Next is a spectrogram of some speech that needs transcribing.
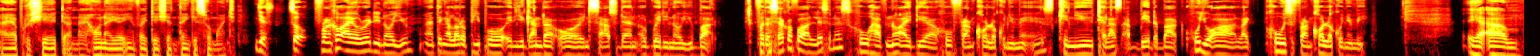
I appreciate and I honor your invitation. Thank you so much. Yes. So, Franko, I already know you. I think a lot of people in Uganda or in South Sudan already know you. But for the sake of our listeners who have no idea who Franko Lokunyumi is, can you tell us a bit about who you are? Like, who is Franko Lokunyumi? Yeah, um,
